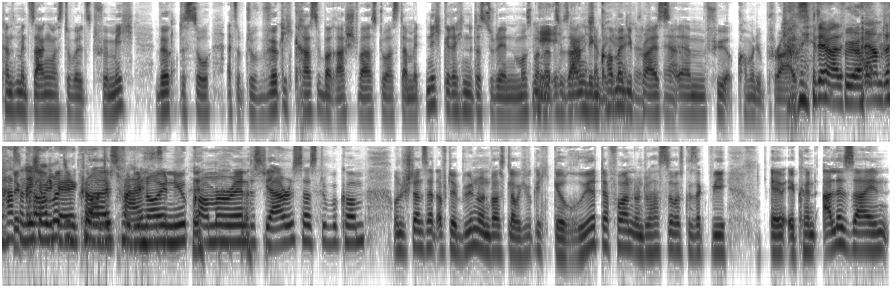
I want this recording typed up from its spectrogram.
kannst mir jetzt sagen, was du willst. Für mich wirkt es so, als ob du wirklich krass überrascht warst. Du hast damit nicht gerechnet, dass du den, muss man Nee, dazu sagen, den Comedy Prize ja. ähm, für Comedy Prize. für, ähm, du hast nicht Comedy Comedy Prize für die Prize. neue Newcomerin des Jahres hast du bekommen. Und du standst halt auf der Bühne und warst, glaube ich, wirklich gerührt davon. Und du hast sowas gesagt wie, äh, ihr könnt alle sein,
